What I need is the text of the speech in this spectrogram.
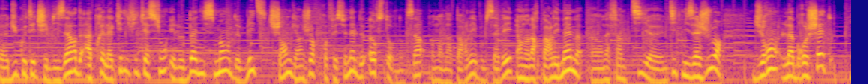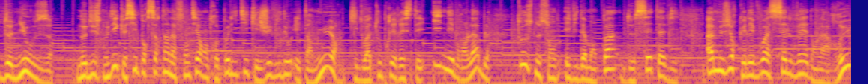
euh, du côté de chez Blizzard après la qualification et le bannissement de Blitz Chang, un joueur professionnel de Hearthstone. Donc ça, on en a parlé, vous le savez, et on en a reparlé même, euh, on a fait une petite mise à jour durant la brochette de news. Nodus nous dit que si pour certains la frontière entre politique et jeux vidéo est un mur qui doit à tout prix rester inébranlable, tous ne sont évidemment pas de cet avis. À mesure que les voix s'élevaient dans la rue,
